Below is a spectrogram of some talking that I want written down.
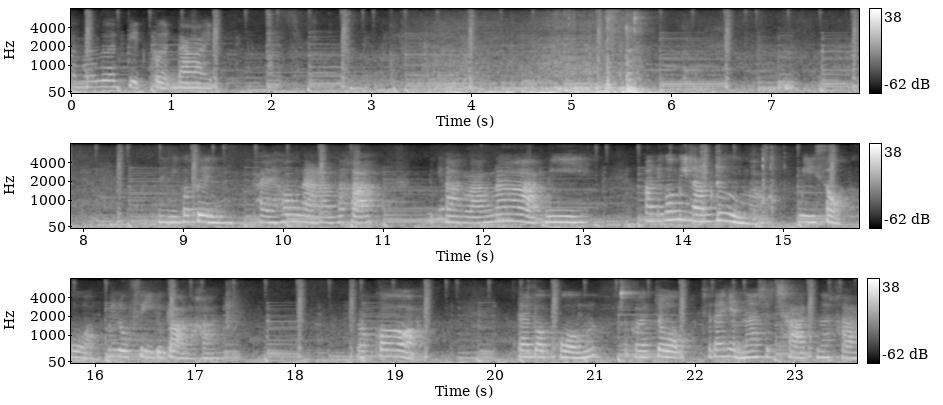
สามารถเลื่อนปิดเปิดได้อันนี้ก็เป็นภายในห้องน้ำนะคะ มีอ่างล้างหน้า มีอันนี้ก็มีน้ำดื่มอะ มีสองขวด ไม่รู้ฟรีหรือเปล่านะคะ แล้วก็ได้บอกผมกระจกจะได้เห็นหน้าชัดๆนะคะ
